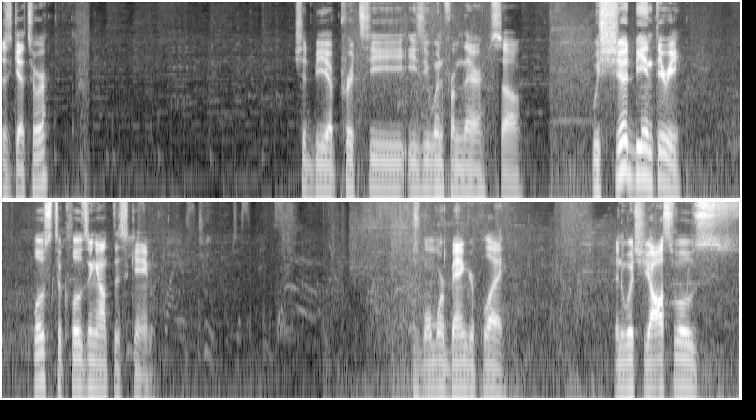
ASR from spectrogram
just get to her, should be a pretty easy win from there. So we should be in theory close to closing out this game. Just one more banger play. In which Yasuo's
